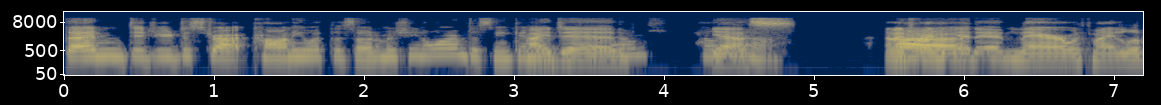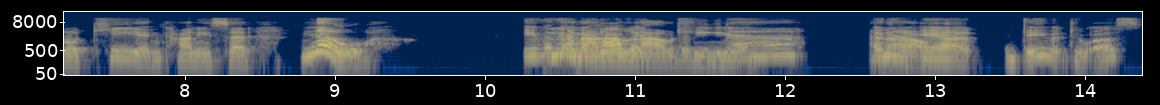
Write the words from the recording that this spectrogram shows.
then did you distract Connie with the soda machine alarm to sneak in? I did. Hell yeah. yes. And I tried Uh, to get in there with my little key, and Connie said, No, Even you're though we not have allowed a in key. there. And our aunt gave it to us.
